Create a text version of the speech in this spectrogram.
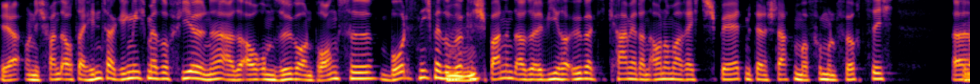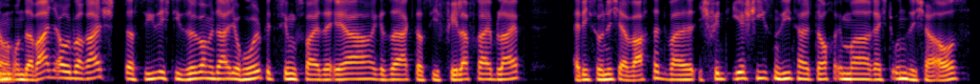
Ja, und ich fand auch dahinter ging nicht mehr so viel, ne? Also auch um Silber und Bronze wurde es nicht mehr so mhm. wirklich spannend. Also Elvira Oeberg, die kam ja dann auch nochmal recht spät mit der Startnummer 45. Ähm, ja. Und da war ich auch überrascht, dass sie sich die Silbermedaille holt, beziehungsweise eher gesagt, dass sie fehlerfrei bleibt. Hätte ich so nicht erwartet, weil ich finde, ihr Schießen sieht halt doch immer recht unsicher aus.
